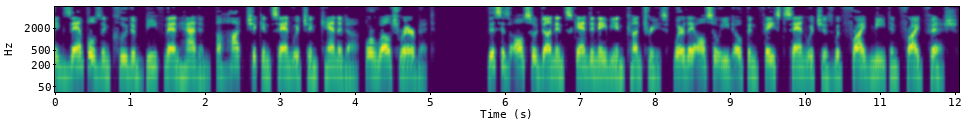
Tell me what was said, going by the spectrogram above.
Examples include a beef Manhattan, a hot chicken sandwich in Canada, or Welsh rarebit. This is also done in Scandinavian countries, where they also eat open-faced sandwiches with fried meat and fried fish.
